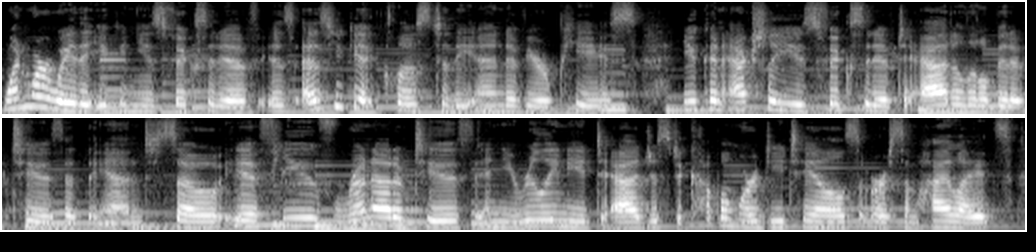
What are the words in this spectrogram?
One more way that you can use fixative is as you get close to the end of your piece, you can actually use fixative to add a little bit of tooth at the end. So if you've run out of tooth and you really need to add just a couple more details or some highlights,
